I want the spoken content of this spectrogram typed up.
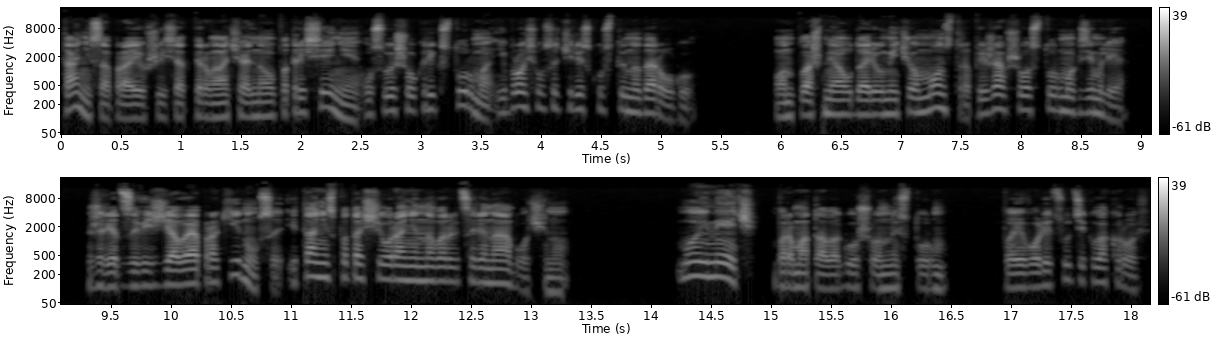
Танис, оправившийся от первоначального потрясения, услышал крик Стурма и бросился через кусты на дорогу. Он плашмя ударил мечом монстра, прижавшего Стурма к земле. Жрец завизжал и опрокинулся, и Танис потащил раненого рыцаря на обочину. «Мой меч!» — бормотал оглушенный Стурм. По его лицу текла кровь.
